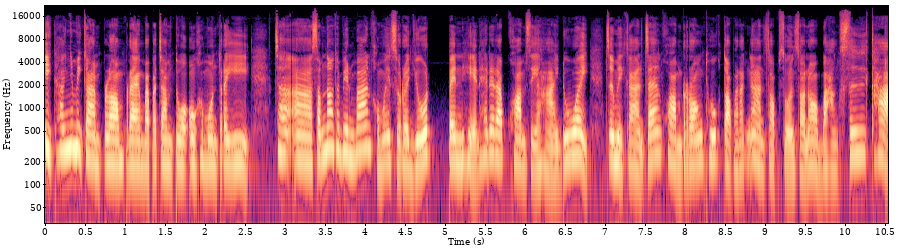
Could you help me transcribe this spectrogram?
อีกทั้งยังมีการปลอมแปลงบัตรประจำตัวองคมนตรีจะสำเนาทะเบียนบ้านของพลเอกสรยุทธ์เป็นเหตุให้ได้รับความเสียหายด้วย จึงมีการแจ้งความร้องทุกข์ต่อพนักงานสอบสวนสอนอบางซื่อค่ะ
